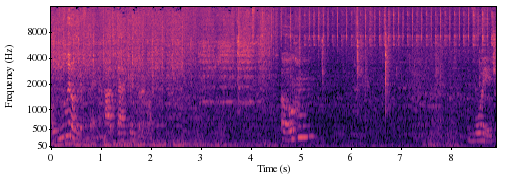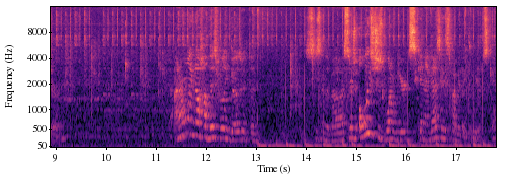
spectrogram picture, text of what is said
A little bit of a banger. Not that good, but I love it. Oh, hmm. Voyager. I don't really know how this really goes with the season of battle. So there's always just one weird skin. I guess it's probably like the weird skin.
